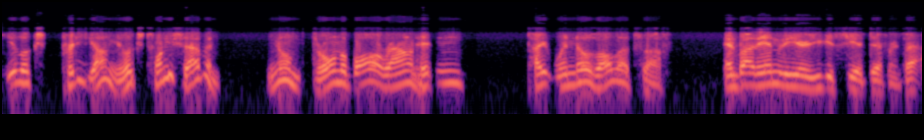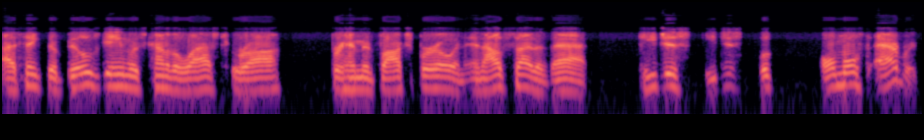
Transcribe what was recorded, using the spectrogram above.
he looks pretty young. He looks 27. You know, throwing the ball around, hitting tight windows, all that stuff. And by the end of the year, you could see a difference. I, I think the Bills game was kind of the last hurrah for him in Foxborough, and, and outside of that, he just he just looked almost average,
